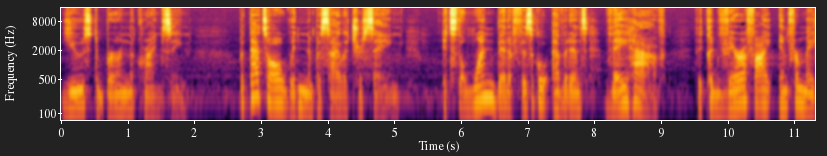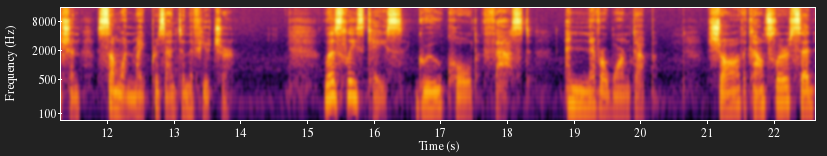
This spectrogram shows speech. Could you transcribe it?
used to burn the crime scene. But that's all Whidden and Pasilich are saying. It's the one bit of physical evidence they have that could verify information someone might present in the future. Leslie's case grew cold fast and never warmed up. Shaw, the counselor, said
